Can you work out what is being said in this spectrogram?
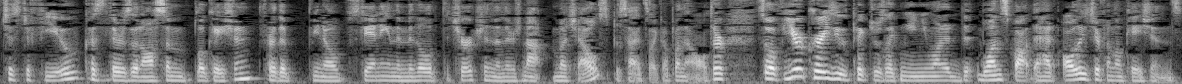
just a few because there's an awesome location for the you know standing in the middle of the church and then there's not much else besides like up on the altar so if you're crazy with pictures like me and you wanted one spot that had all these different locations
